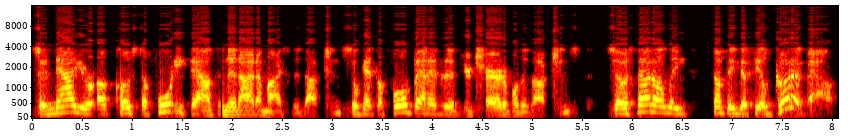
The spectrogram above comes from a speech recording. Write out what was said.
so now you're up close to 40,000 in itemized deductions. You'll get the full benefit of your charitable deductions. So it's not only something to feel good about,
